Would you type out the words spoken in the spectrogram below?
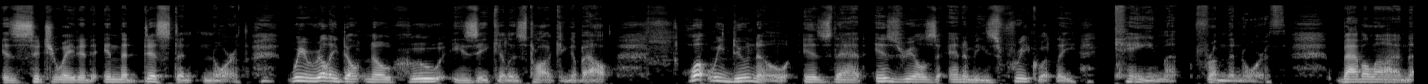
is situated in the distant north. We really don't know who Ezekiel is talking about. What we do know is that Israel's enemies frequently came from the north Babylon,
